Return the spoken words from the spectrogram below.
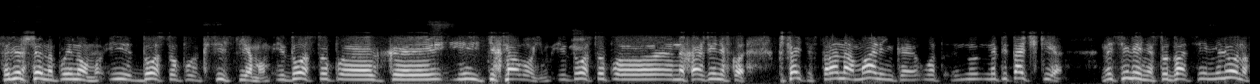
Совершенно по-иному. И доступ к системам, и доступ э, к и технологиям, и доступ э, нахождения в классе. Представляете, страна маленькая, вот ну, на пятачке. Население 127 миллионов,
